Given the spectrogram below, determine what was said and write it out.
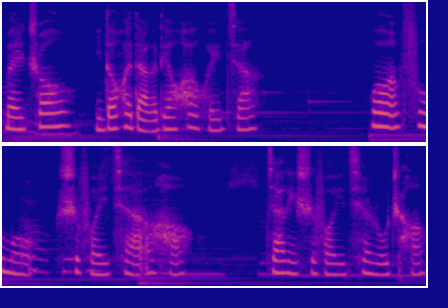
每周你都会打个电话回家，问问父母是否一切安好，家里是否一切如常。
